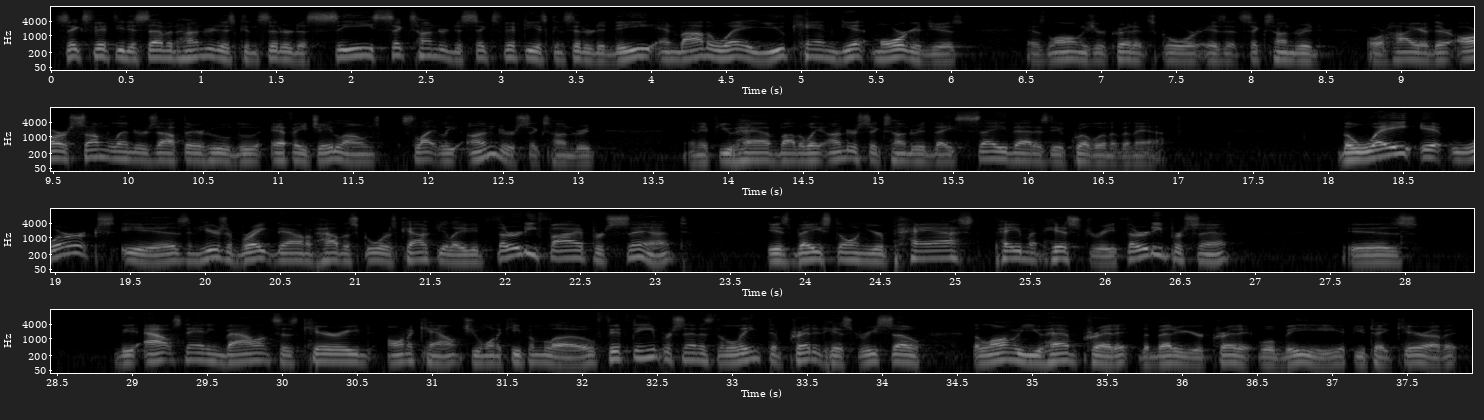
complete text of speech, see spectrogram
650 to 700 is considered a C. 600 to 650 is considered a D. And by the way, you can get mortgages as long as your credit score is at 600 or higher. There are some lenders out there who will do FHA loans slightly under 600. And if you have, by the way, under 600, they say that is the equivalent of an F. The way it works is, and here's a breakdown of how the score is calculated 35% is based on your past payment history, 30% is the outstanding balance is carried on accounts. You want to keep them low. 15% is the length of credit history. So the longer you have credit, the better your credit will be if you take care of it.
